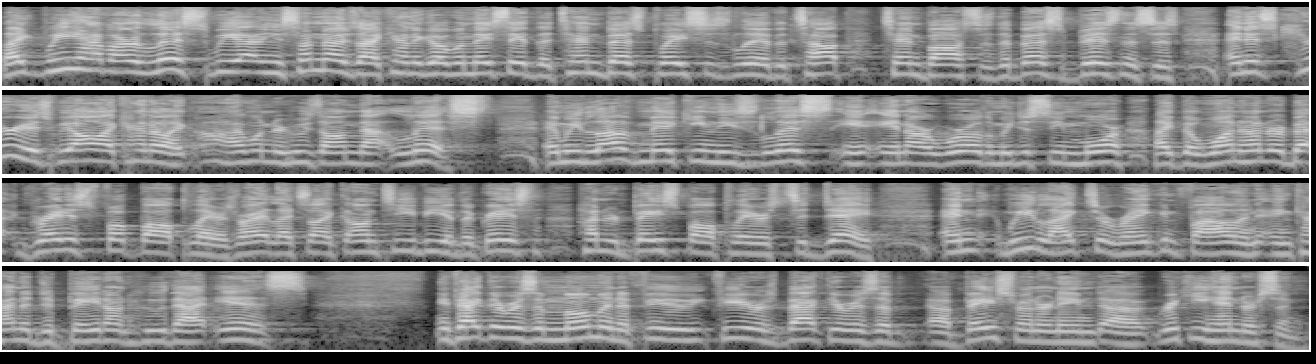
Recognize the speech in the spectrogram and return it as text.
Like we have our list. We have, I mean, sometimes I kind of go when they say the 10 best places to live, the top 10 bosses, the best businesses, and it's curious. We all are kind of like, oh, I wonder who's on that list. And we love making these lists in, in our world, and we just see more like the 100 greatest football players, right? That's like on TV, or the greatest 100 baseball players today. And we like to rank and file and, and kind of debate on who that is. In fact, there was a moment a few, few years back, there was a, a base runner named uh, Rickey Henderson,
